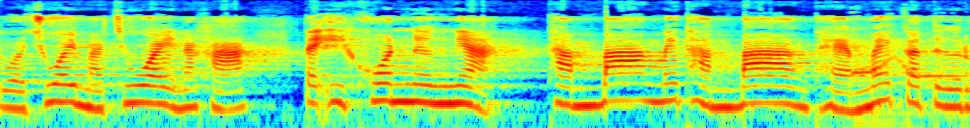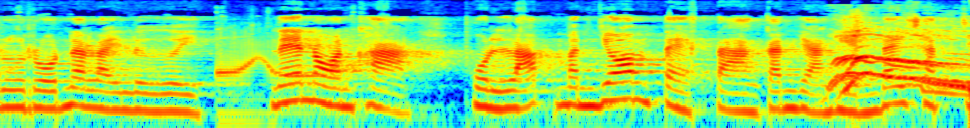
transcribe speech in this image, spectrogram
ตัวช่วยมาช่วยนะคะ แต่อีกคนนึงเนี่ยทำบ้างไม่ทำบ้าง แถมไม่กระตือรือร้นอะไรเลย แน่นอนค่ะ ผลลัพธ์มันย่อมแตกต่างกันอย่างเห็นได้ชัดเจ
